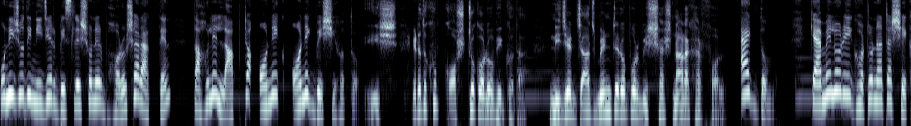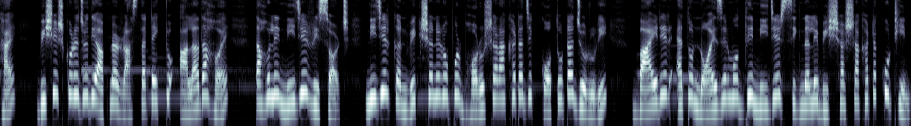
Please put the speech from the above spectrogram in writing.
উনি যদি নিজের বিশ্লেষণের ভরসা রাখতেন তাহলে লাভটা অনেক অনেক বেশি হতো। ইস এটা তো খুব কষ্টকর অভিজ্ঞতা। নিজের জাজমেন্টের ওপর বিশ্বাস না রাখার ফল। একদম। ক্যামেলোর এই ঘটনাটা শেখায়, বিশেষ করে যদি আপনার রাস্তাটা একটু আলাদা হয়, তাহলে নিজের রিসার্চ নিজের কনভিকশনের ওপর ভরসা রাখাটা যে কতটা জরুরি, বাইরের এত নয়েজের মধ্যে নিজের সিগনালে বিশ্বাস রাখাটা কঠিন।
